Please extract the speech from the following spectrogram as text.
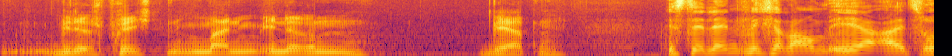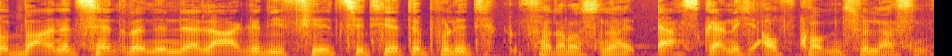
widerspricht meinen inneren Werten. Ist der ländliche Raum eher als urbane Zentren in der Lage, die viel zitierte Politikverdrossenheit erst gar nicht aufkommen zu lassen?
